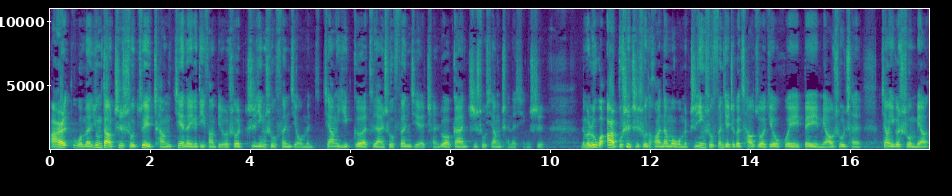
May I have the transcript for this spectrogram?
而我们用到质数最常见的一个地方，比如说质因数分解，我们将一个自然数分解成若干质数相乘的形式。那么如果二不是质数的话，那么我们质因数分解这个操作就会被描述成将一个数描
